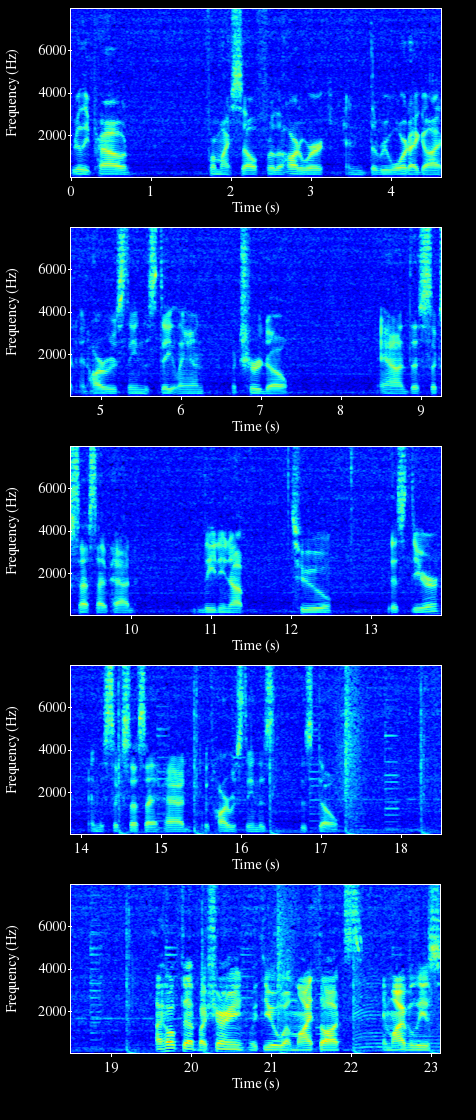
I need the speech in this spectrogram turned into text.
really proud for myself for the hard work and the reward I got in harvesting the state land mature doe and the success I've had leading up to this deer and the success I had with harvesting this, this doe. I hope that by sharing with you what my thoughts and my beliefs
